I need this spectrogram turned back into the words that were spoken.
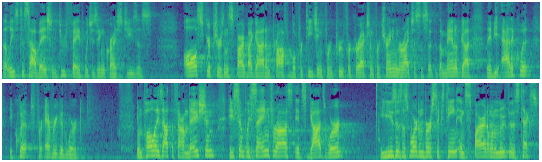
that leads to salvation through faith which is in Christ Jesus. All scripture is inspired by God and profitable for teaching, for reproof, for correction, for training in righteousness, so that the man of God may be adequate, equipped for every good work. When Paul lays out the foundation, he's simply saying for us it's God's word. He uses this word in verse 16, inspired. I want to move through this text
